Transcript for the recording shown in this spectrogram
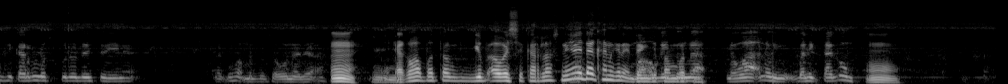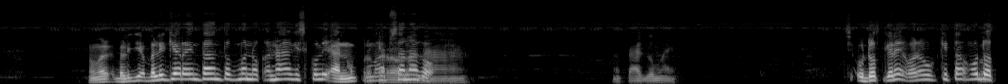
Kato si Carlos puno din sa ina. Nakuha man to sa una da. Hmm. Kakuha po to giveaway si Carlos. Niya daghan ka nito Mao yung gito gipambot. na nawa no balik tagom. Hmm. Baligya baligya ra taon tog manok ana agis kulian maapsan ako. Mas tago may. Si udot gani wala ko kita ang udot.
